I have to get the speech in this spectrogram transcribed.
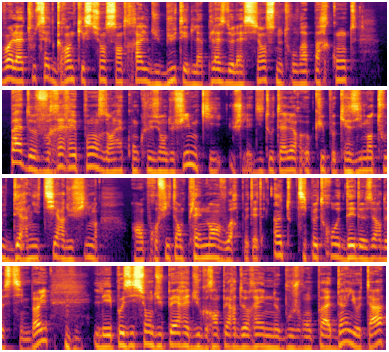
Voilà, toute cette grande question centrale du but et de la place de la science ne trouvera par contre pas de vraie réponse dans la conclusion du film, qui, je l'ai dit tout à l'heure, occupe quasiment tout le dernier tiers du film en profitant pleinement, voire peut-être un tout petit peu trop, des deux heures de Steam Boy. Mhm. Les positions du père et du grand-père de Ren ne bougeront pas d'un iota,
